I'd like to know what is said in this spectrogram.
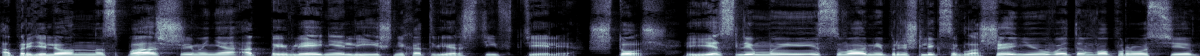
определенно спасший меня от появления лишних отверстий в теле. Что ж, если мы с вами пришли к соглашению в этом вопросе,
